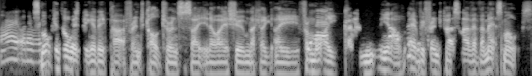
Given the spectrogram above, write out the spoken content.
all right, whatever. Smoking's always been a big part of French culture and society, though. I assume, like I, I from what I kind of, you know, every French person I've ever met smokes.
